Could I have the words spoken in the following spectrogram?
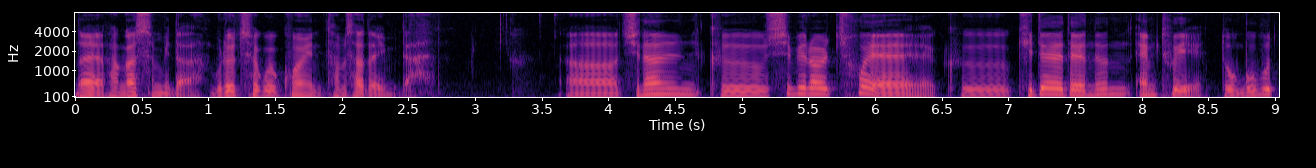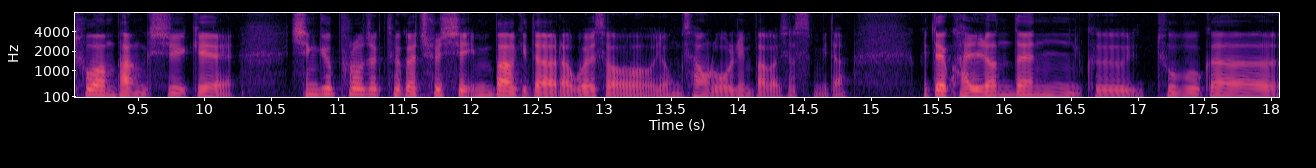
네, 반갑습니다. 무료 채굴 코인 탐사다입니다. 어, 지난 그 11월 초에 그 기대되는 M2E 또 무브 투원 방식의 신규 프로젝트가 출시 임박이다 라고 해서 영상을 올린 바가 있었습니다. 그때 관련된 그 유튜브가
